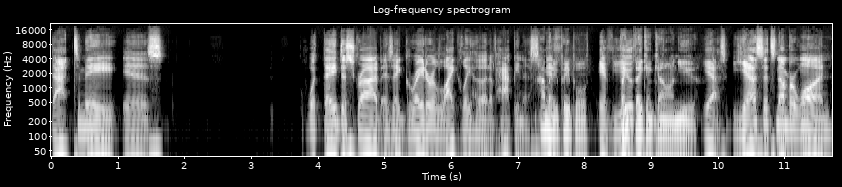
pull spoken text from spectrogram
That to me is what they describe as a greater likelihood of happiness. How many If- people If you think they can count on you? Yes. Yes, it's number one.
